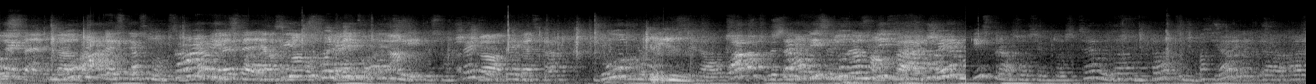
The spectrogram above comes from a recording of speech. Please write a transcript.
pusēm. Tā Būtīgais, kas mums ir Pretējās malas pilītes, un šeit ir teiks, ka dobjūtītes ir augsts, bet malas ir zemāk. Izkrāsosim tos celiņus un tāciņus, jā, ar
